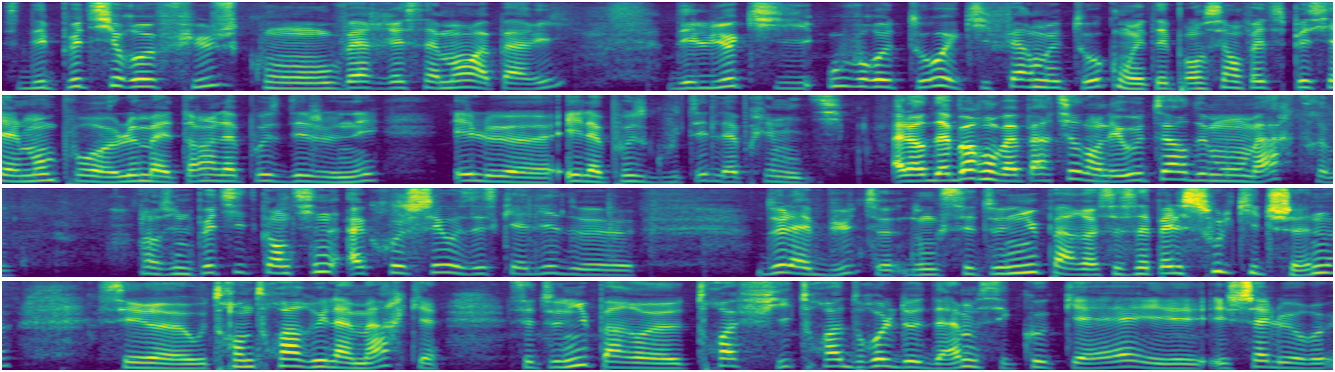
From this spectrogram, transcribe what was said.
C'est des petits refuges qu'on ouvert récemment à Paris, des lieux qui ouvrent tôt et qui ferment tôt, qui ont été pensés en fait spécialement pour euh, le matin, la pause déjeuner et, le, euh, et la pause goûter de l'après-midi. Alors d'abord, on va partir dans les hauteurs de Montmartre, dans une petite cantine accrochée aux escaliers de, de la butte. Donc c'est tenu par, ça s'appelle Soul Kitchen. C'est euh, au 33 rue Lamarck. C'est tenu par euh, trois filles, trois drôles de dames. C'est coquet et, chaleureux.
